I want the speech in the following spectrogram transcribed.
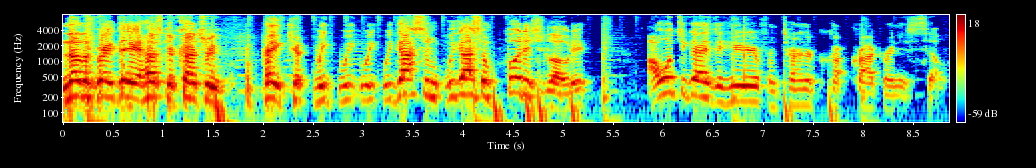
Another great day in Husker Country. Hey, we, we, we, we got some we got some footage loaded. I want you guys to hear from Turner Corcoran and himself,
